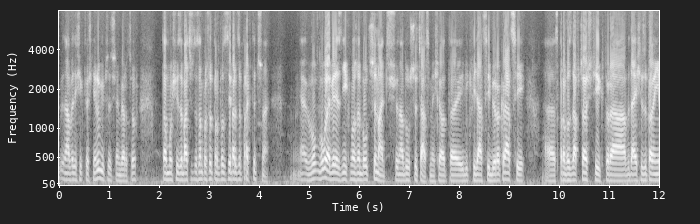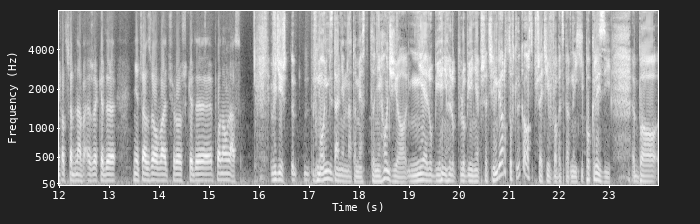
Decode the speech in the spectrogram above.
nawet jeśli ktoś nie lubi przedsiębiorców, to musi zobaczyć, że to są po prostu propozycje bardzo praktyczne. W, w ogóle wiele z nich można było utrzymać na dłuższy czas. Myślę o tej likwidacji biurokracji, e, sprawozdawczości, która wydaje się zupełnie niepotrzebna w erze, kiedy nie czas żałować róż, kiedy płoną lasy. Widzisz, w moim zdaniem natomiast to nie chodzi o nielubienie lub lubienie przedsiębiorców, tylko o sprzeciw wobec pewnej hipokryzji, bo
